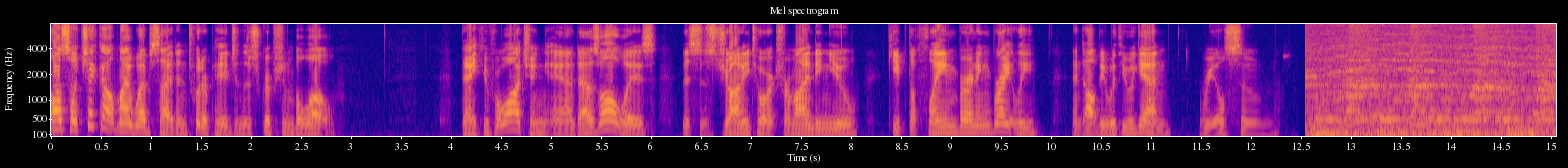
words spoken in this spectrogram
Also, check out my website and Twitter page in the description below. Thank you for watching, and as always, this is Johnnie Torch reminding you, keep the flame burning brightly, and I'll be with you again real soon. Música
